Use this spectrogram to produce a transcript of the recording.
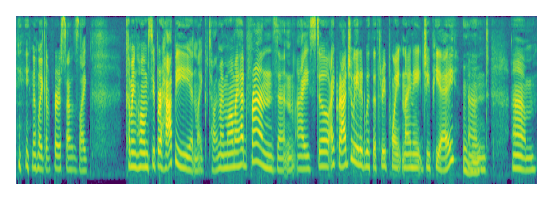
you know, like at first, I was like, coming home super happy and like telling my mom I had friends and I still I graduated with a 3.98 GPA and um,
